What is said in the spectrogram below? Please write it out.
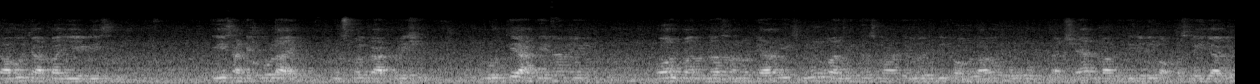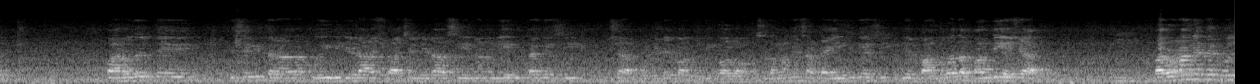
ਰਾਹੁਲ ਚਾਪਾ ਜੀ ਏਡੀਸੀ ਇਹ ਸਾਡੇ ਕੋਲ ਆਏ। ਮਿਊਨਿਸਪਲ ਕਾਰਪੋਰੇਸ਼ਨ ਉੱਥੇ ਆ ਕੇ ਇਹਨਾਂ ਨੇ ਕਾਲ ਬੰਦ ਦਾ ਸਾਨੂੰ ਕਿਹਾ ਵੀ ਸਮੂਹ ਵਾਲਮੀਕੀ ਸਮਾਜ ਦੇ ਲੋਕ ਜਿਹੜੀ ਕਾਲ ਆ, ਉਹ ਸ਼ਹਿਰ ਬੰਦ ਦੀ ਜਿਹੜੀ ਵਾਪਸ ਲਈ ਜਾਵੇ। ਪਰ ਉਹਦੇ ਉੱਤੇ ਕਿਸੇ ਵੀ ਤਰ੍ਹਾਂ ਦਾ ਕੋਈ ਵੀ ਜਿਹੜਾ ਆਸ਼ਵਾਸਨ ਜਿਹੜਾ ਅਸੀਂ ਇਹਨਾਂ ਨੂੰ ਨਹੀਂ ਦਿੱਤਾ ਕਿ ਅਸੀਂ ਹੁਸ਼ਿਆਰਪੁਰ ਜਿਹੜੇ ਬੰਦ ਦੀ ਕਾਲ ਵਾਪਸ ਲਵਾਂਗੇ, ਸਾਡਾ ਇਹ ਸੀ ਕਿ ਅਸੀਂ ਜੇ ਬੰਦ ਵਾ ਤਾਂ ਬੰਦ ਹੀ ਹੈ ਹੁਸ਼ਿਆਰਪੁਰ। ਪਰ ਉਹਨਾਂ ਨੇ ਫਿਰ ਕੁਝ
